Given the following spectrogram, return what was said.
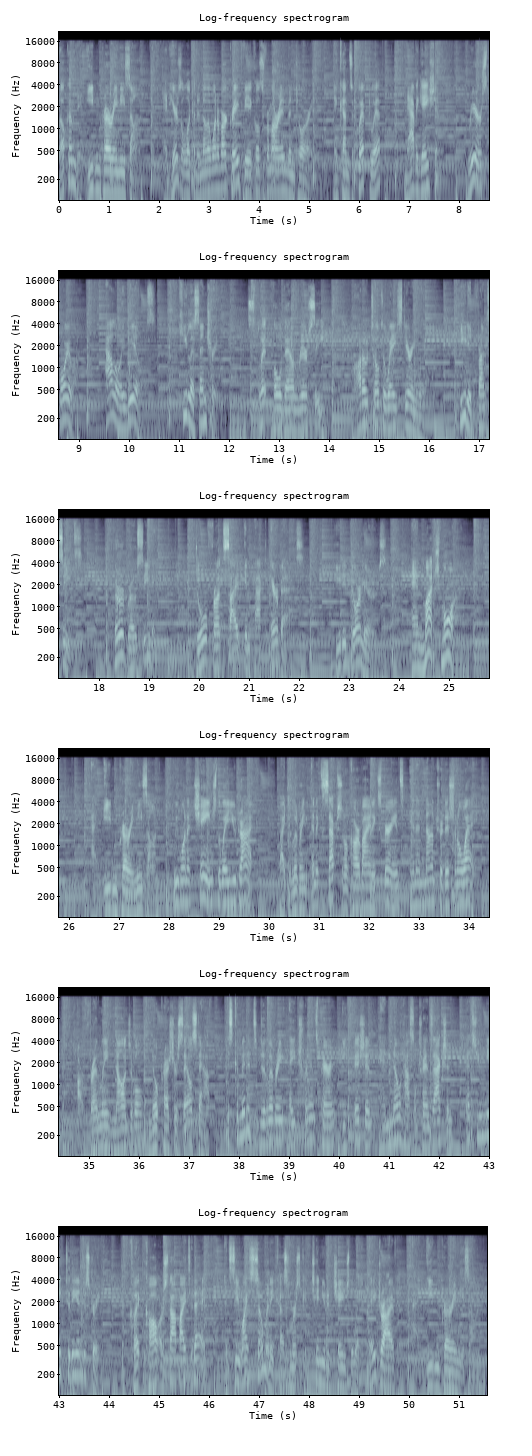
Welcome to Eden Prairie Nissan. And here's a look at another one of our great vehicles from our inventory. It comes equipped with navigation, rear spoiler, alloy wheels, keyless entry, split fold down rear seat, auto tilt away steering wheel, heated front seats, third row seating, dual front side impact airbags, heated door mirrors, and much more. At Eden Prairie Nissan, we want to change the way you drive by delivering an exceptional car buying experience in a non traditional way. Our friendly, knowledgeable, no pressure sales staff is committed to delivering a transparent, efficient, and no hassle transaction that's unique to the industry. Click, call, or stop by today and see why so many customers continue to change the way they drive at Eden Prairie Nissan.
